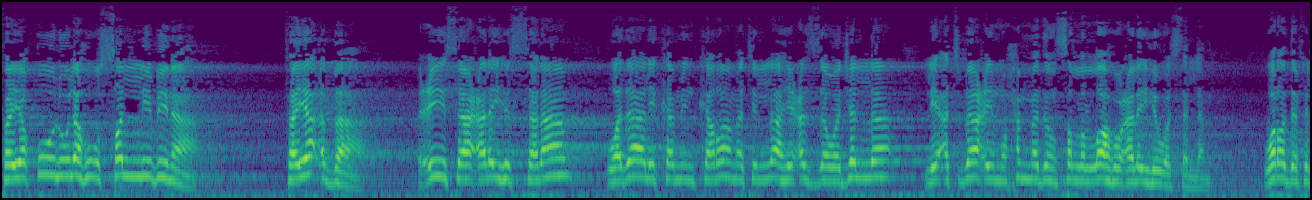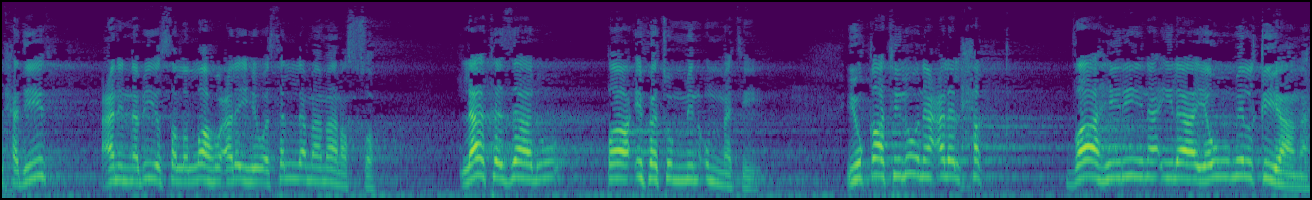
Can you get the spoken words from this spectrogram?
فيقول له صل بنا فيأبى عيسى عليه السلام وذلك من كرامة الله عز وجل لأتباع محمد صلى الله عليه وسلم. ورد في الحديث عن النبي صلى الله عليه وسلم ما نصه. لا تزال طائفة من أمتي يقاتلون على الحق ظاهرين إلى يوم القيامة.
